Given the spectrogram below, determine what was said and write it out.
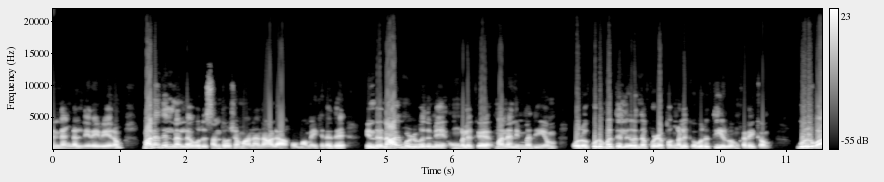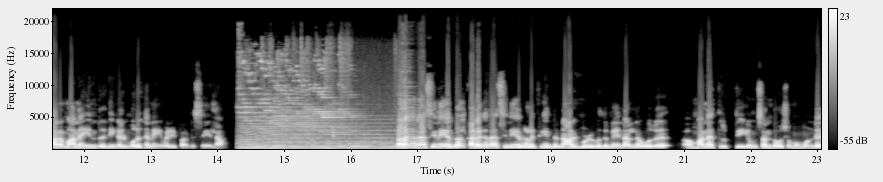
எண்ணங்கள் நிறைவேறும். மனதில் நல்ல ஒரு சந்தோஷமான நாளாகவும் அமைகிறது. இன்று நாள் முழுவதுமே உங்களுக்கு மன நிம்மதியும் ஒரு குடும்பத்தில் இருந்த குழப்பங்களுக்கு ஒரு தீர்வும் கிடைக்கும். குருவாரமான இன்று நீங்கள் முருகனை வழிபாடு செய்யலாம். கடகராசி நேயர்கள் கடகராசி நேயர்களுக்கு இன்று நாள் முழுவதுமே நல்ல ஒரு மன திருப்தியும் சந்தோஷமும் உண்டு.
